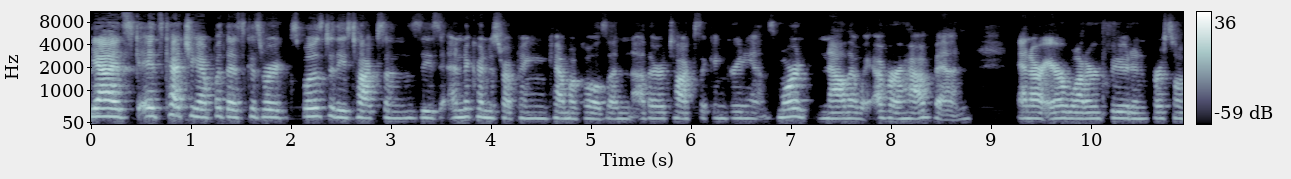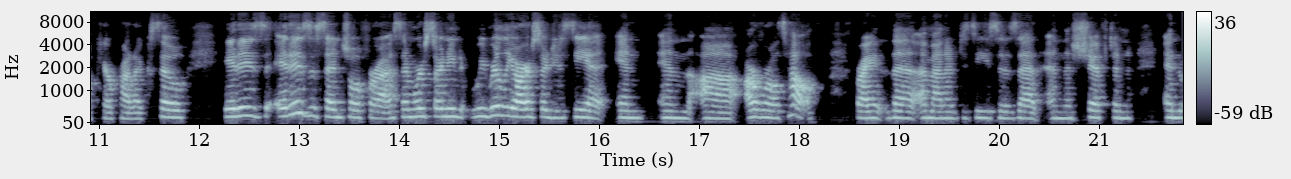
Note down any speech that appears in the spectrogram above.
Yeah it's it's catching up with us because we're exposed to these toxins these endocrine disrupting chemicals and other toxic ingredients more now than we ever have been and our air water food and personal care products. So it is it is essential for us and we're starting we really are starting to see it in in uh, our world's health right? The amount of diseases that and the shift and and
